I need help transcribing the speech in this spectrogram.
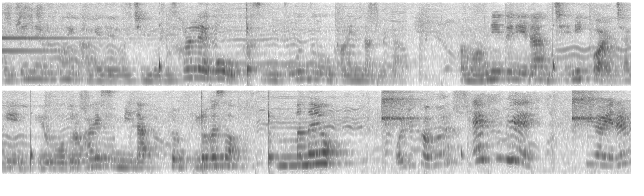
골대니를 통해 가게 되어서 지금 너무 설레고 가슴이 두근두근 거린답니다. 그럼 언니들이랑 재밌고 알차게 배워보도록 하겠습니다. 그럼 유럽에서 만나요! 월드컵은 SBS 수요일은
